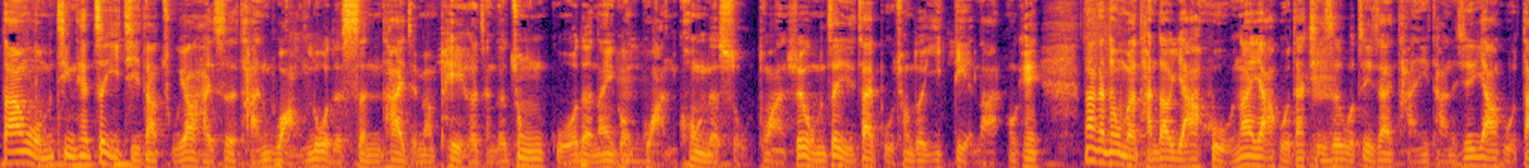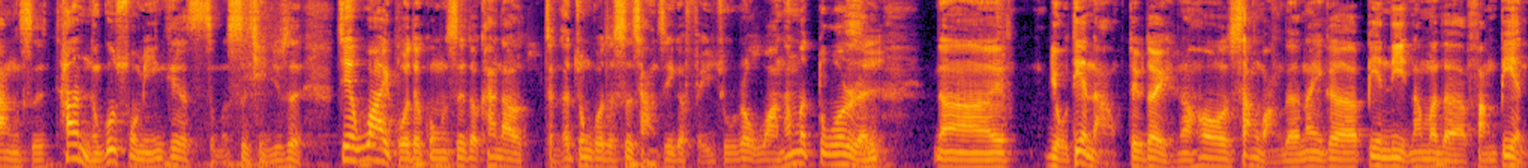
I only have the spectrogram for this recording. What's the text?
当然，我们今天这一集呢，主要还是谈网络的生态怎么样配合整个中国的那一种管控的手段，所以我们这里再补充多一点啦。OK，那刚才我们谈到雅虎，那雅虎它其实我自己再谈一谈其实雅虎当时它能够说明一个什么事情，就是这些外国的公司都看到整个中国的市场是一个肥猪肉哇，那么多人那。有电脑，对不对？然后上网的那一个便利，那么的方便，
